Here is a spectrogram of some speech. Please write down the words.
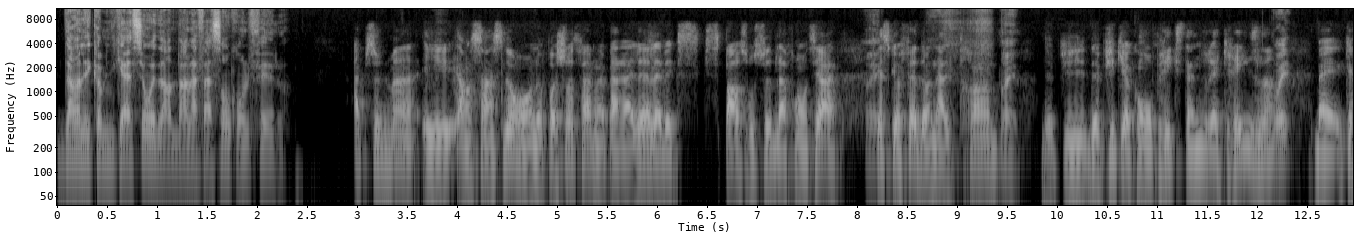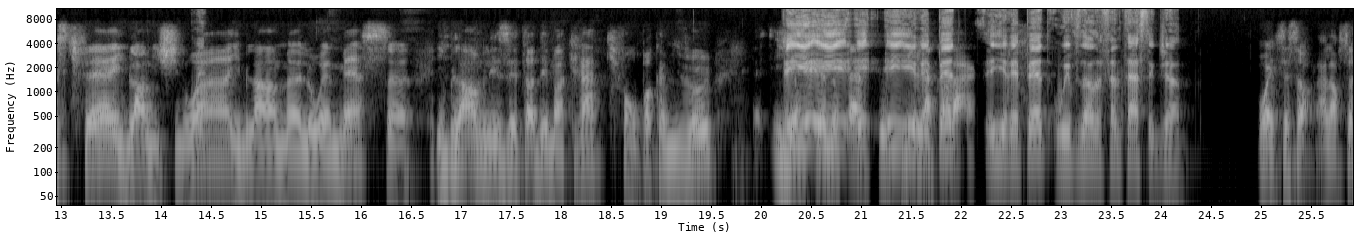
dans les communications et dans, dans la façon qu'on le fait. Là. Absolument. Et en ce sens-là, on n'a pas le choix de faire un parallèle avec ce qui se passe au sud de la frontière. Qu'est-ce que fait Donald Trump depuis, depuis qu'il a compris que c'était une vraie crise? Là? Oui. Ben, qu'est-ce qu'il fait? Il blâme les Chinois, il blâme euh, l'OMS, euh, il blâme les États démocrates qui font pas comme il veut. Il Et, il répète, colère. et il répète, We've done a fantastic job. Oui, c'est ça. Alors ça,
